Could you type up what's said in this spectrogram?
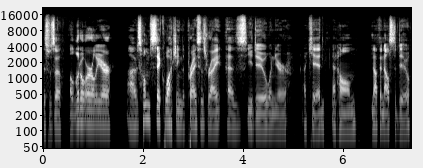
This was a, a little earlier. I was homesick watching The Price is Right, as you do when you're a kid at home, nothing else to do.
